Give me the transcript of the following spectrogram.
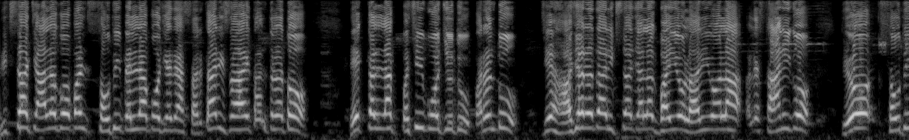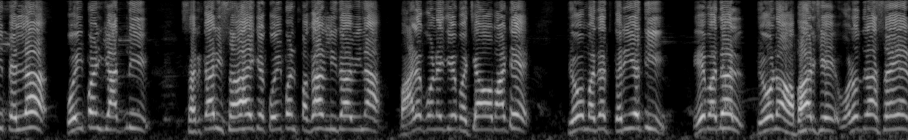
રિક્ષા ચાલકો પણ સૌથી પહેલા પહોંચ્યા હતા. સરકારી સહાય તંત્ર તો એક કલાક પછી પહોંચ્યું હતું. પરંતુ જે હાજર હતા રિક્ષા ચાલક ભાઈઓ લારીવાળા અને સ્થાનિકો, તેઓ સૌથી પહેલા કોઈ પણ જાતની સરકારી સહાય કે કોઈ પણ પગાર લીધા વિના બાળકોને જે બચાવવા માટે તેઓ મદદ કરી હતી, એ બદલ તેઓનો આભાર છે. વડોદરા શહેર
